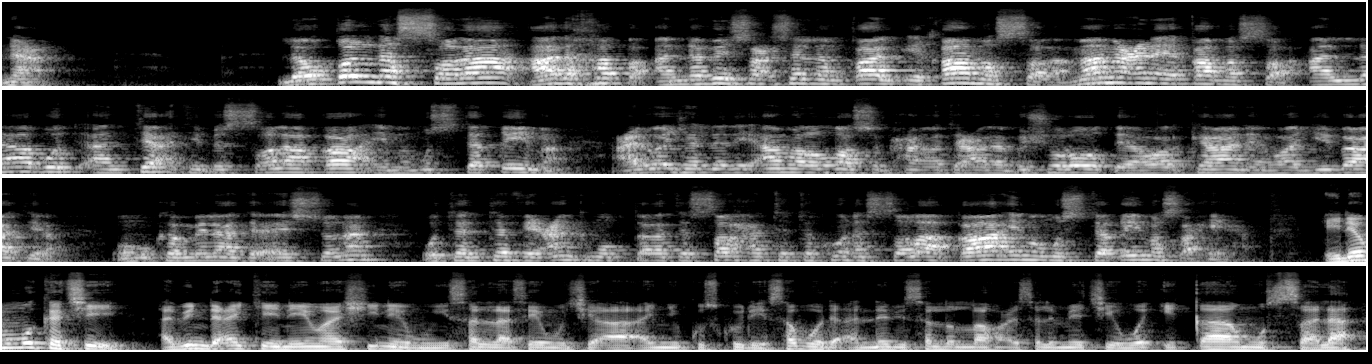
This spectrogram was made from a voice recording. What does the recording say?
نعم لو قلنا الصلاة هذا خطأ. النبي صلى الله عليه وسلم قال إقام الصلاة. ما معنى إقام الصلاة؟ لابد أن تأتي بالصلاة قائمة مستقيمة على الوجه الذي أمر الله سبحانه وتعالى بشروطها وأركانها وواجباتها ومكملاتها أي السنن وتنتفي عنك مبطلات الصلاة حتى تكون الصلاة قائمة مستقيمة صحيحة. idan muka ce abin da ake nema shine mu yi sallah sai mu ce a an yi kuskure saboda annabi sallallahu alaihi wasallam ya ce wa iqamus sala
